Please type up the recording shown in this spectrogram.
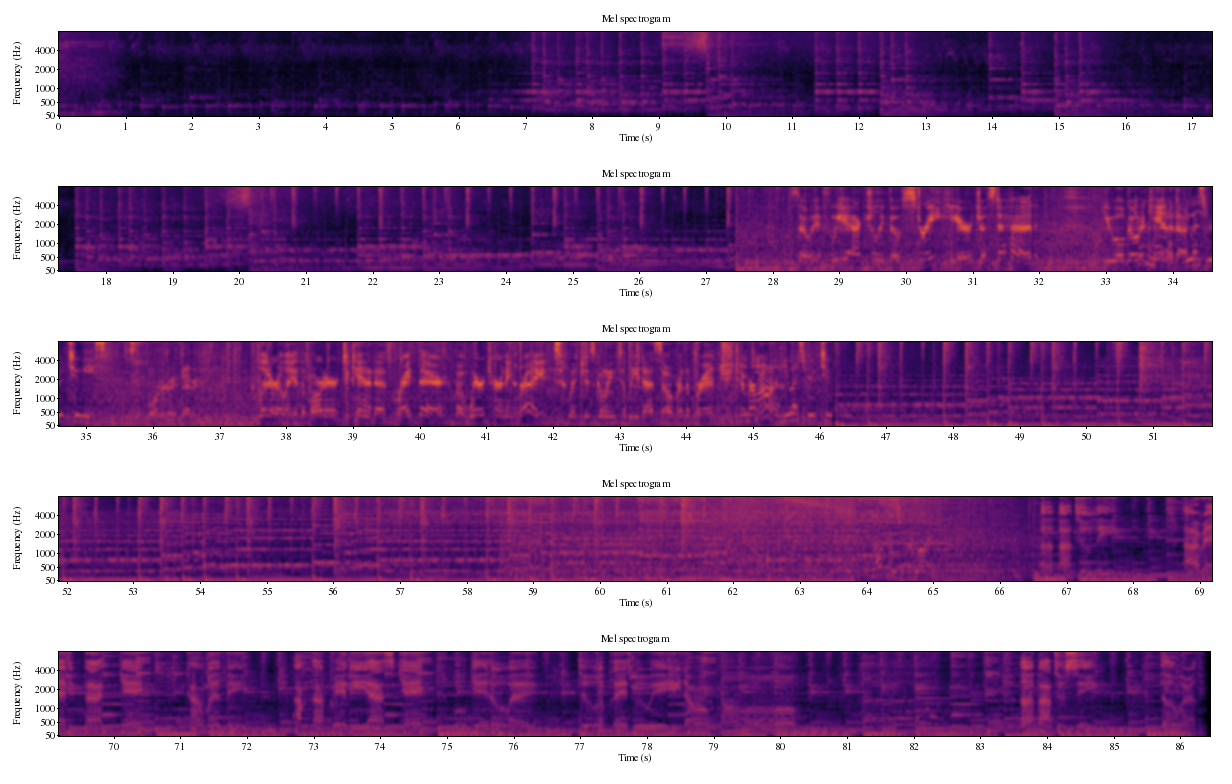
If we actually go straight here, just ahead, you will go Turn to right Canada. up US Route 2 East. It's the border right there. Literally, the border to Canada is right there, but we're turning right, which is going to lead us over the bridge to Continue Vermont. on US Route 2 about to leave. Already packing, come with me. I'm not really asking. We'll get away to a place where we don't know. Uh, about to see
